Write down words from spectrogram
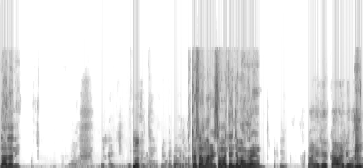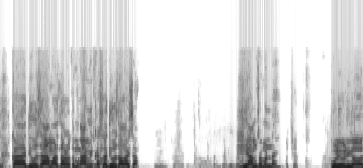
दादाने. मग? कसा मराठी समाज त्यांच्या मागे राहील? काळा दिवस आम्हाला दावला तर मग आम्ही कसला दिवस दावायचा? हे आमचं म्हणणं आहे. अच्छा. कोळेवाडी गावात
